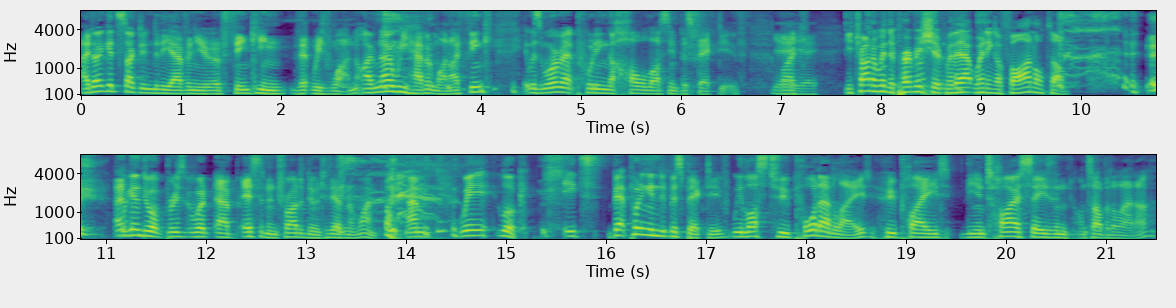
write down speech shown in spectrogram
I don't get sucked into the avenue of thinking that we've won. I know we haven't won. I think it was more about putting the whole loss in perspective. Yeah, like, yeah. You're trying to win the premiership the without numbers. winning a final, Tom. We're going to do what Brisbane, what uh, Essendon tried to do in 2001. um, where look, it's about putting it into perspective. We lost to Port Adelaide, who played the entire season on top of the ladder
